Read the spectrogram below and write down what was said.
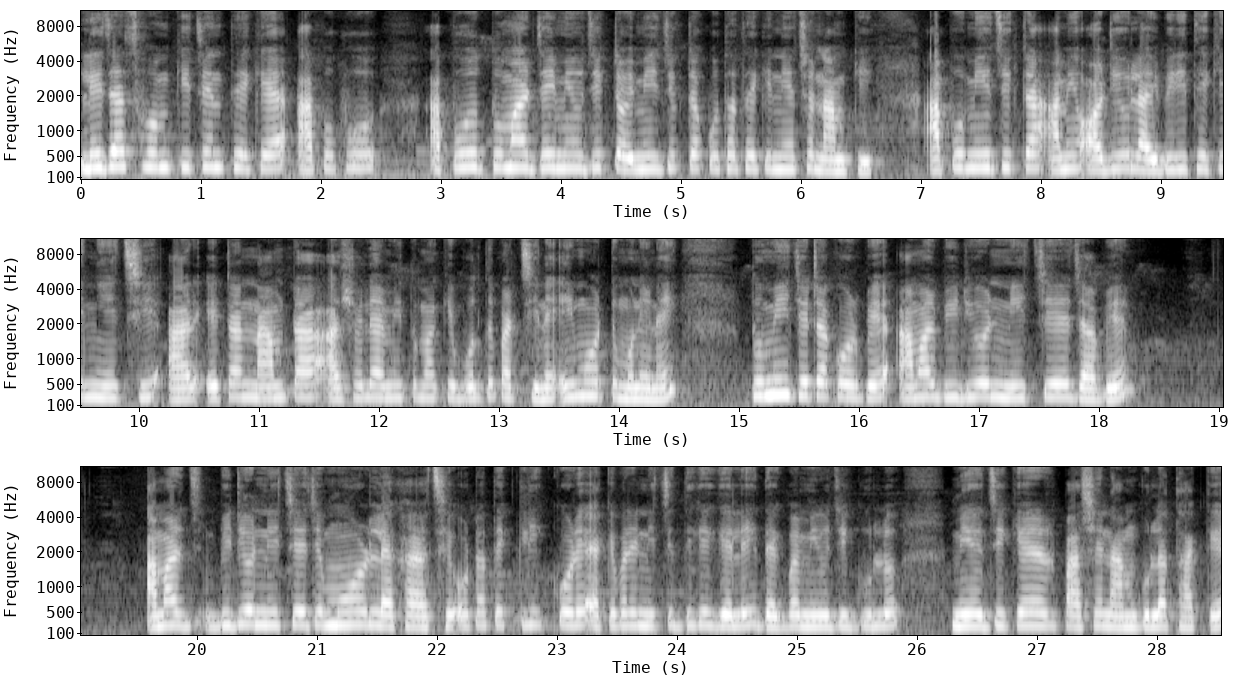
লিজাস হোম কিচেন থেকে আপু খু- আপু, তোমার যে মিউজিকটা, ওই মিউজিকটা কোথা থেকে নিয়েছো, নাম কি? আপু, মিউজিকটা আমি অডিও লাইব্রেরি থেকে নিয়েছি, আর এটার নামটা আসলে আমি তোমাকে বলতে পারছি না, এই মুহূর্তে মনে নাই। তুমি যেটা করবে, আমার ভিডিওর নিচে যাবে, আমার ভিডিওর নিচে যে মোর লেখা আছে, ওটাতে ক্লিক করে একেবারে নিচের দিকে গেলেই দেখবা মিউজিকগুলো, মিউজিকের পাশে নামগুলো থাকে।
